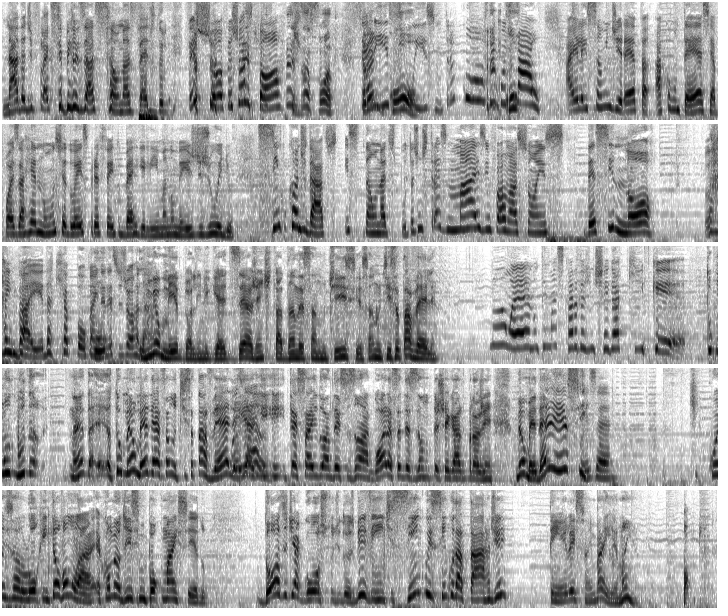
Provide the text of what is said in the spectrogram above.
Nada de flexibilização na sede do. Fechou, fechou as portas. Fechou as portas. Seríssimo isso. Trancou, Trancou. ficou de mal. A eleição indireta acontece após a renúncia do ex-prefeito Berg Lima no mês de julho. Cinco candidatos estão na disputa. A gente traz mais informações desse nó lá em Bahia daqui a pouco, ainda o, nesse jornal. O meu medo, Aline Guedes, é a gente tá dando essa notícia, essa notícia tá velha. Não é, não tem mais cara da gente chegar aqui, porque. Tu muda né? Eu tô, meu medo é essa notícia tá velha e, é. e, e, ter saído uma decisão agora, essa decisão não ter chegado pra gente. Meu medo é esse. Pois é. Que coisa louca. Então vamos lá, é como eu disse um pouco mais cedo. 12 de agosto de 2020, 5 e 5 da tarde, tem eleição em Bahia amanhã. Ponto.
